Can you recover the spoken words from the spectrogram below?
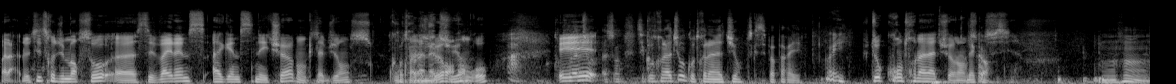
voilà le titre du morceau euh, c'est Violence Against Nature donc la violence contre, la, nature, en gros et C'est contre la nature ou contre la nature Parce que c'est pas pareil. Oui, plutôt contre la nature dans le D'accord. sens ici Mhm.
